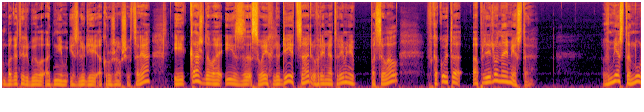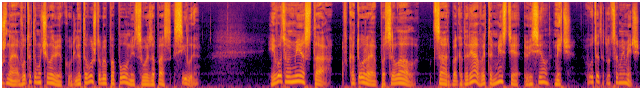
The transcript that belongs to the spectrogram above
Богатырь был одним из людей, окружавших царя, и каждого из своих людей царь время от времени посылал в какое-то определенное место – в место нужное вот этому человеку для того, чтобы пополнить свой запас силы. И вот в место, в которое посылал царь богатыря, в этом месте висел меч. Вот этот вот самый меч.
